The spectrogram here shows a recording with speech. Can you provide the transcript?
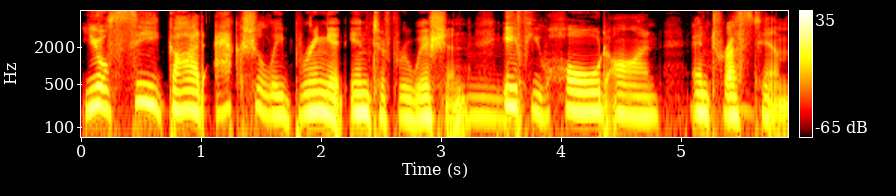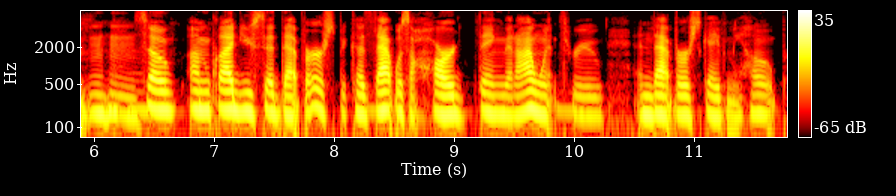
you'll see God actually bring it into fruition if you hold on and trust Him. Mm-hmm. So I'm glad you said that verse because that was a hard thing that I went through, and that verse gave me hope.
